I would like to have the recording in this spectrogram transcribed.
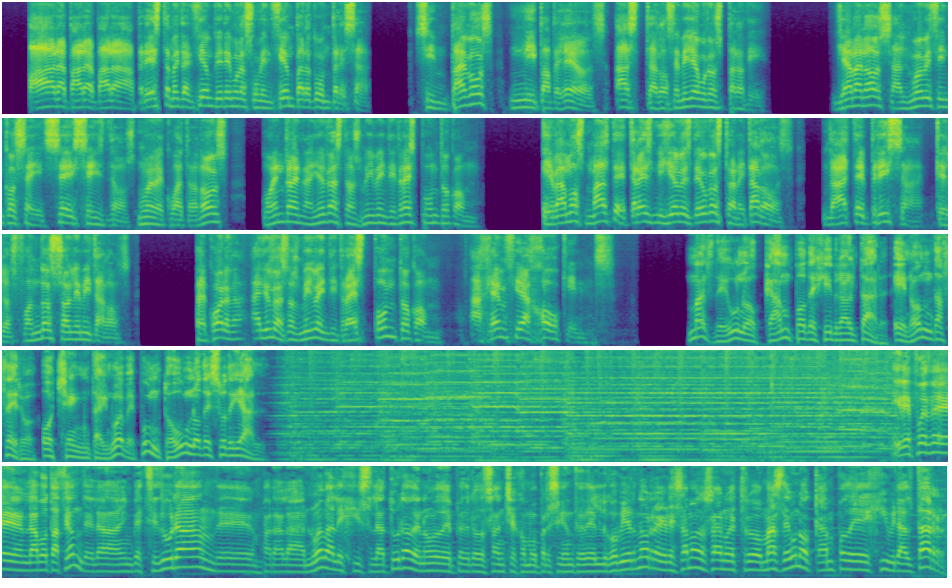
Para, para, para. Préstame atención que una subvención para tu empresa. Sin pagos ni papeleos. Hasta 12.000 euros para ti. Llámanos al 956-662-942 o entra en ayudas2023.com. Llevamos más de 3 millones de euros tramitados. Date prisa, que los fondos son limitados. Recuerda, ayudas2023.com. Agencia Hawkins. Más de uno Campo de Gibraltar en Onda 0, 89.1 de su dial. Y después de la votación de la investidura para la nueva legislatura, de nuevo de Pedro Sánchez como presidente del gobierno, regresamos a nuestro más de uno campo de Gibraltar.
